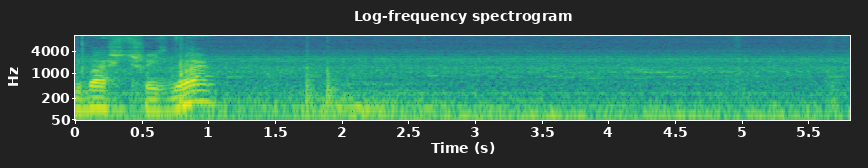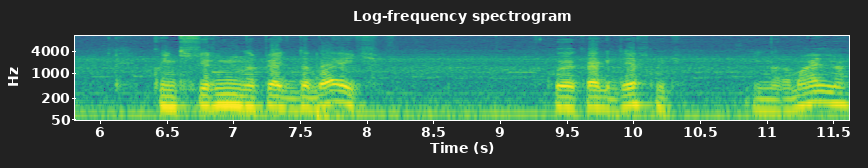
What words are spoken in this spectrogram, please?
ебашить 6-2. Какую-нибудь херню на 5 добавить. Кое-как дефнуть. И нормально.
